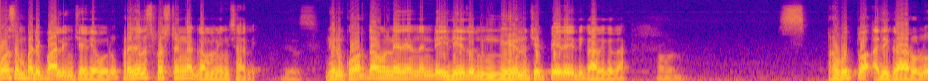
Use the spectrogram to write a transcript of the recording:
కోసం పరిపాలించేది ఎవరు? ప్రజలు స్పష్టంగా గమనించాలి. నేను కోరుతా ఉండేది ఏంటంటే ఇదేదో నేను చెప్పేది ఇది కాదు కదా? ప్రభుత్వ అధికారులు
